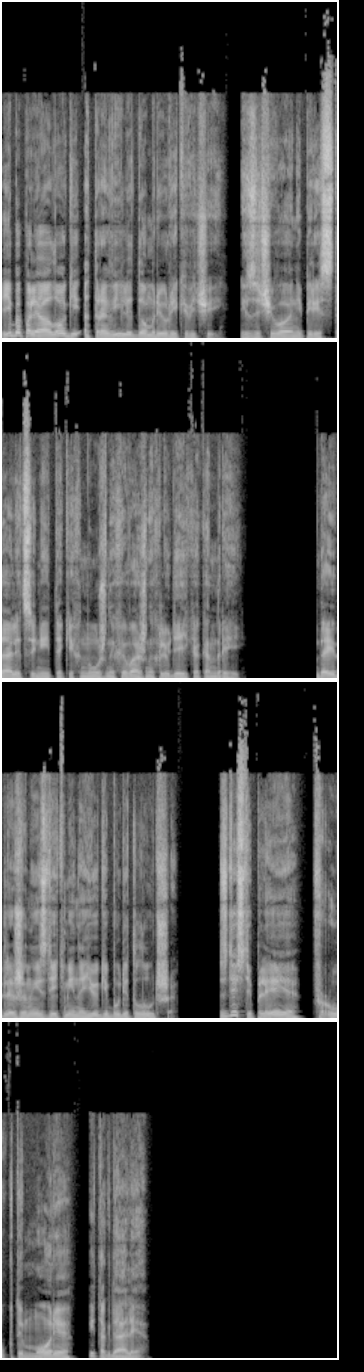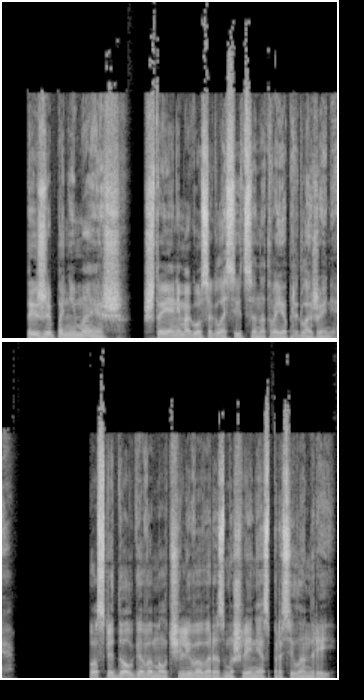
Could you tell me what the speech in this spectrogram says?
ибо палеологи отравили дом Рюриковичей из-за чего они перестали ценить таких нужных и важных людей, как Андрей. Да и для жены с детьми на юге будет лучше. Здесь теплее, фрукты, море и так далее. Ты же понимаешь, что я не могу согласиться на твое предложение? После долгого молчаливого размышления спросил Андрей.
